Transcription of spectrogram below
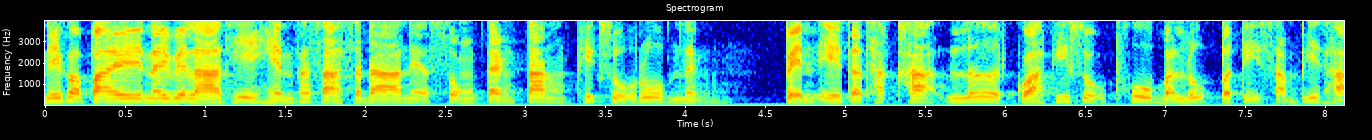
นี่ก็ไปในเวลาที่เห็นพระศาสดาเนี่ยทรงแต่งตั้งภิกษุรูปหนึ่ง เป็นเอตทัคคะเลิศกว่าภิกษุผู้บรรลุปฏิสัมพิธา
